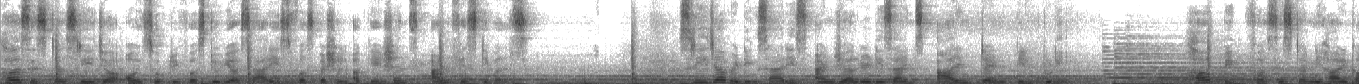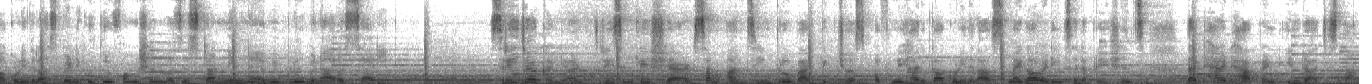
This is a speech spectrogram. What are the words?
Her sister Sreeja also prefers to wear saris for special occasions and festivals. Sreeja wedding saris and jewelry designs are in trend till today. Her pick for sister Niharika Konidela's Pellikuturu function was a stunning navy blue Banaras saree. Sreeja Kalyan recently shared some unseen throwback pictures of Niharika Konidela's mega wedding celebrations that had happened in Rajasthan.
